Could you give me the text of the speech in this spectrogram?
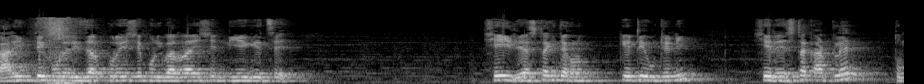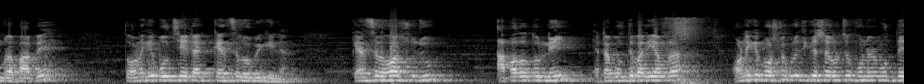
গাড়িতে করে রিজার্ভ করে এসে পরিবাররা এসে নিয়ে গেছে সেই রেসটা কিন্তু এখনও কেটে উঠেনি। সেই রেসটা কাটলে তোমরা পাবে। তো অনেকে বলছে এটা ক্যান্সেল হবে কিনা। ক্যান্সেল হওয়ার সুযোগ আপাতত নেই, এটা বলতে পারি আমরা। অনেকে প্রশ্ন করে জিজ্ঞাসা করছে ফোনের মধ্যে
